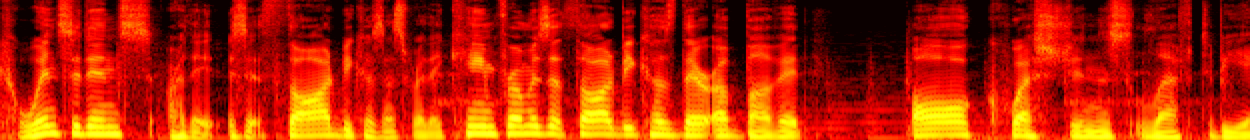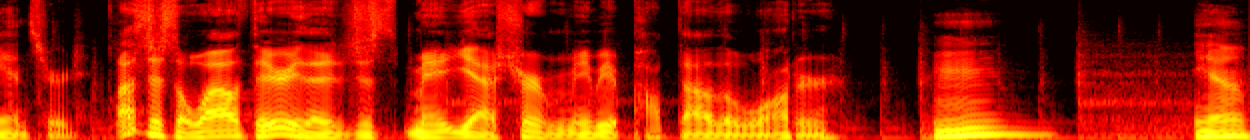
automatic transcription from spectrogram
coincidence? Are they? Is it thawed because that's where they came from? Is it thawed because they're above it? All questions left to be answered. That's just a wild theory that it just made. Yeah, sure. Maybe it popped out of the water. Hmm. Yeah.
